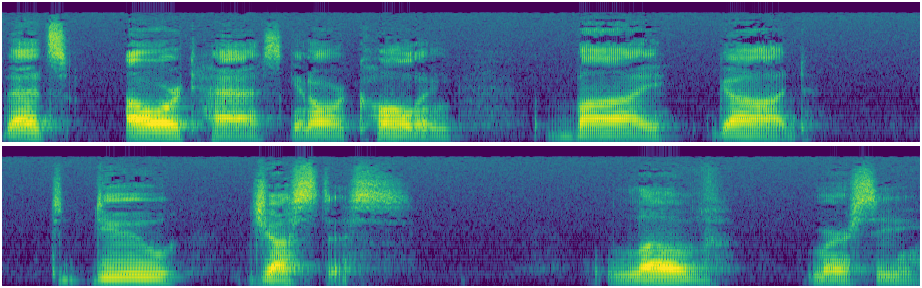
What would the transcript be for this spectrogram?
That's our task and our calling by God to do justice, love mercy,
